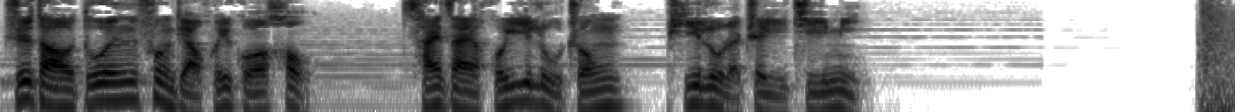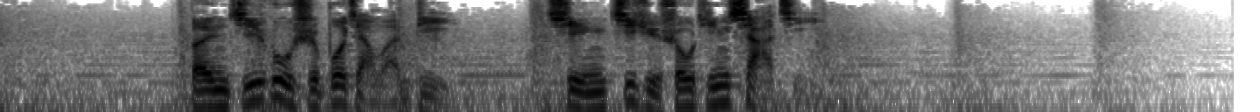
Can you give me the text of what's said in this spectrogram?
直到杜恩奉调回国后，才在回忆录中披露了这一机密。本集故事播讲完毕，请继续收听下集。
